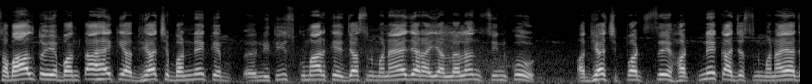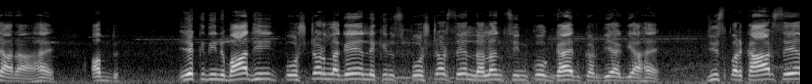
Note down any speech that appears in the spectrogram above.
सवाल तो ये बनता है कि अध्यक्ष बनने के, नीतीश कुमार के जश्न मनाया जा रहा है या ललन सिंह को अध्यक्ष पद से हटने का जश्न मनाया जा रहा है? अब एक दिन बाद ही पोस्टर लगे, लेकिन उस पोस्टर से ललन सिंह को गायब कर दिया गया है। जिस प्रकार से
